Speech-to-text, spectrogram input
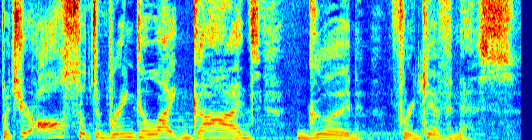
But you're also to bring to light God's good forgiveness.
